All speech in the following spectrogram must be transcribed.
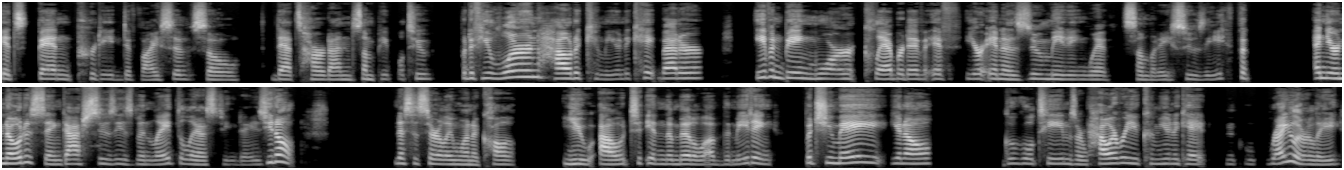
it's been pretty divisive. So that's hard on some people too. But if you learn how to communicate better, even being more collaborative, if you're in a Zoom meeting with somebody, Susie, and you're noticing, gosh, Susie's been late the last few days, you don't necessarily want to call you out in the middle of the meeting, but you may, you know, Google Teams or however you communicate regularly,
